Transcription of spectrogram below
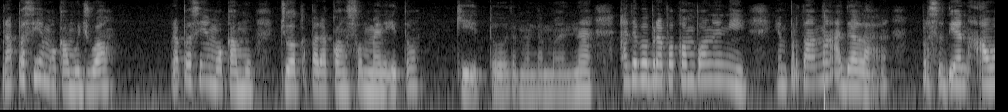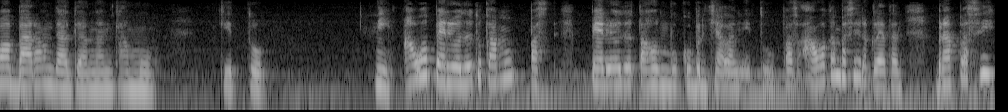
berapa sih yang mau kamu jual? Berapa sih yang mau kamu jual kepada konsumen itu? gitu teman-teman. Nah ada beberapa komponen nih. Yang pertama adalah persediaan awal barang dagangan kamu gitu. Nih awal periode tuh kamu pas periode tahun buku berjalan itu pas awal kan pasti udah kelihatan berapa sih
